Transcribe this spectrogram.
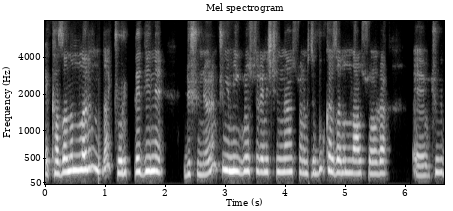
ve kazanımların da körüklediğini düşünüyorum. Çünkü Migros direnişinden sonra mesela bu kazanımdan sonra e, çünkü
